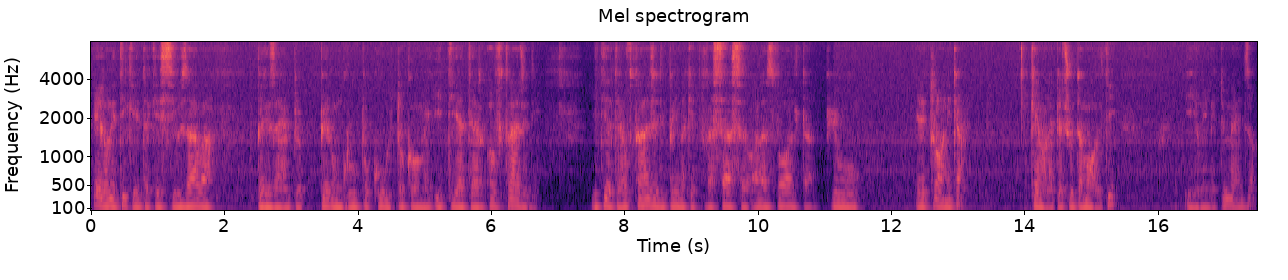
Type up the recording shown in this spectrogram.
era un'etichetta che si usava per esempio per un gruppo culto come i Theater of Tragedy. I Theater of Tragedy prima che passassero alla svolta più elettronica, che non è piaciuta a molti, io mi metto in mezzo,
